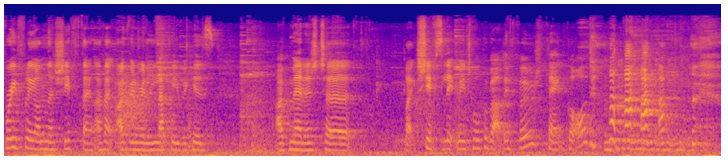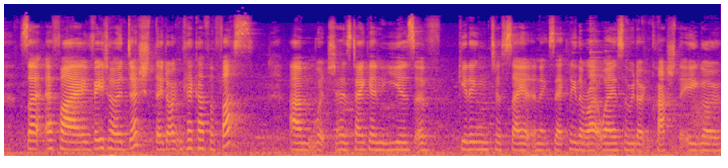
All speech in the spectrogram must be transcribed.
briefly on the chef thing, I think I've been really lucky because I've managed to, like, chefs let me talk about their food, thank God. so if I veto a dish, they don't kick up a fuss, um, which has taken years of getting to say it in exactly the right way so we don't crush the ego,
